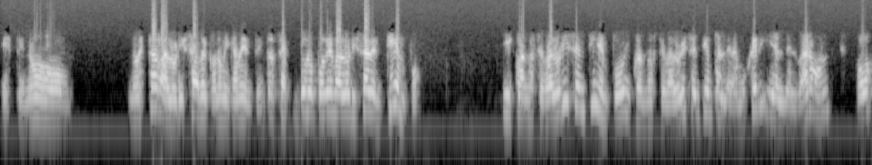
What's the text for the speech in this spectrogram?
este no no está valorizado económicamente. Entonces, vos lo podés valorizar en tiempo. Y cuando se valoriza en tiempo, y cuando se valoriza en tiempo el de la mujer y el del varón, vos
